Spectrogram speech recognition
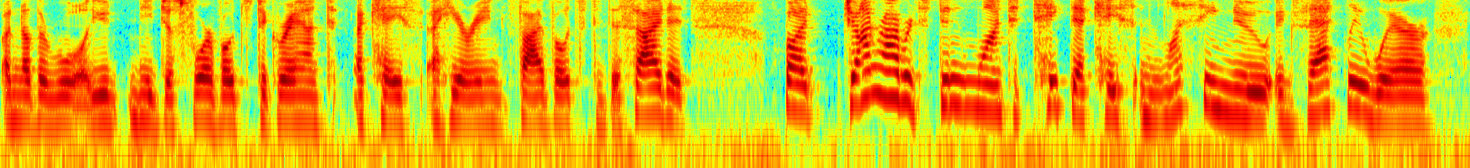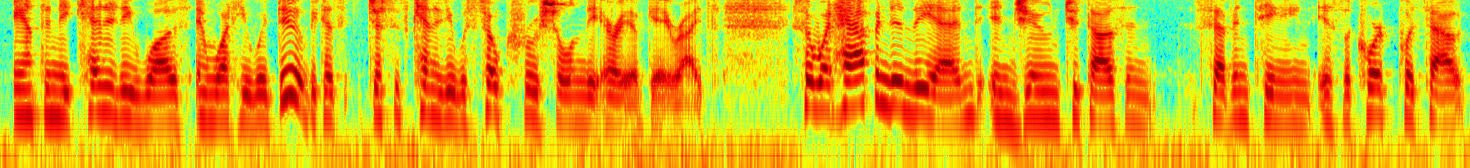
another rule. You need just four votes to grant a case, a hearing, five votes to decide it. But John Roberts didn't want to take that case unless he knew exactly where Anthony Kennedy was and what he would do, because Justice Kennedy was so crucial in the area of gay rights. So, what happened in the end in June 2017 is the court puts out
